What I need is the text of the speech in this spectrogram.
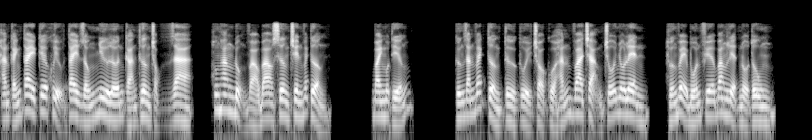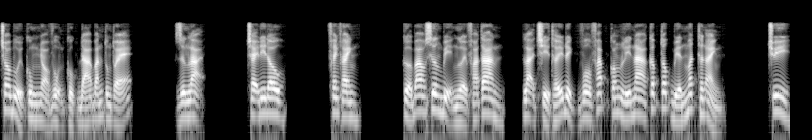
hắn cánh tay kia khuỵu tay giống như lớn cán thương chọc ra, hung hăng đụng vào bao xương trên vách tường. Bay một tiếng, cứng rắn vách tường từ tuổi trỏ của hắn va chạm chỗ nhô lên, hướng về bốn phía băng liệt nổ tung, cho bụi cùng nhỏ vụn cục đá bắn tung tóe. Dừng lại. Chạy đi đâu? Phanh phanh. Cửa bao xương bị người phá tan, lại chỉ thấy địch vô pháp con Lý Na cấp tốc biến mất thân ảnh. Truy.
